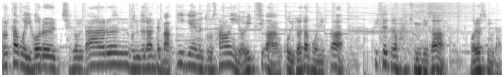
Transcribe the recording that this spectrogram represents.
그렇다고 이거를 지금 다른 분들한테 맡기기에는 좀 상황이 여의치가 않고 이러다 보니까 픽셀 드라마 준비가 어렵습니다.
